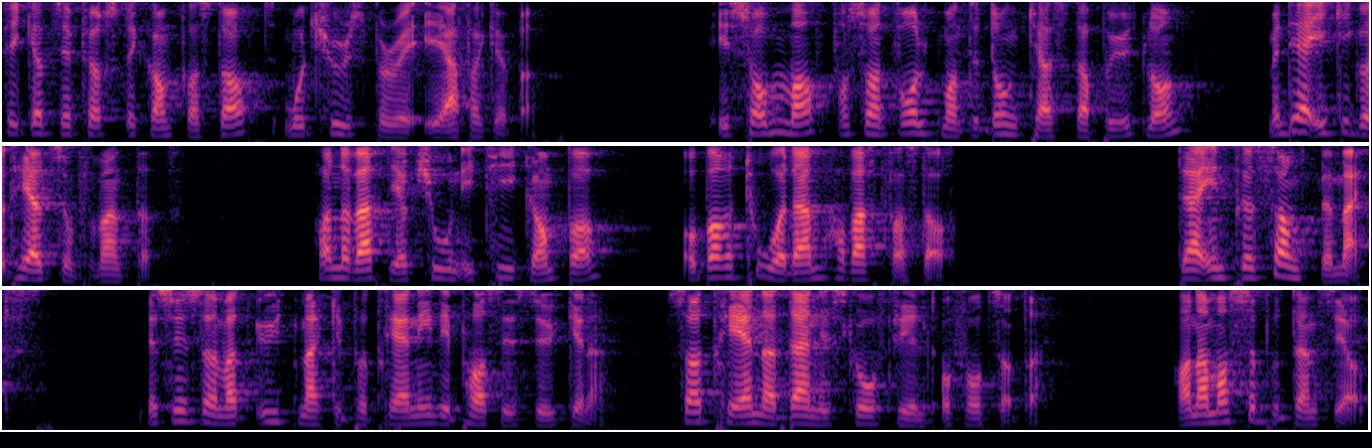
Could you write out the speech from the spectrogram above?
fikk han sin første kamp fra start mot Shrewsbury i FA-cupen. I sommer forsvant Voltmann til Doncaster på utlån, men det har ikke gått helt som forventet. Han har vært i aksjon i ti kamper, og bare to av dem har vært fra start. Det er interessant med Max. Jeg syns han har vært utmerket på trening de par siste ukene, sa trener Danny Schofield og fortsatte. Han har masse potensial,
